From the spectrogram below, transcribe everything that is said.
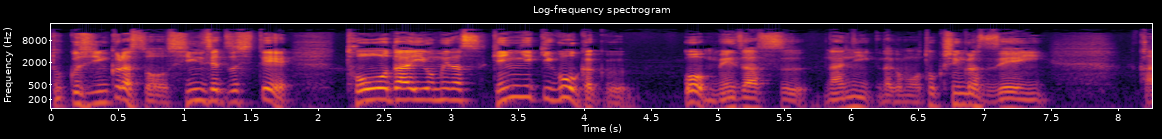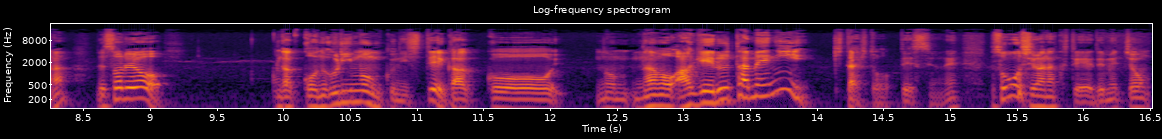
特進クラスを新設して、東大を目指す、現役合格を目指す、何人、だからもう特進クラス全員かな？で、それを、学校の売り文句にして、学校の名を上げるために来た人ですよね。そこを知らなくて、で、めっちゃ、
